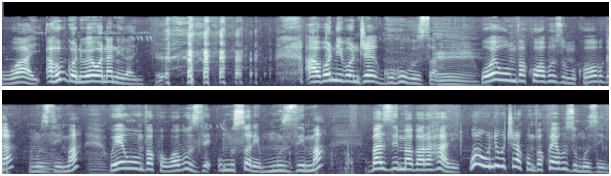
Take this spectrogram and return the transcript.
wayi ahubwo ni wowe wananiranye. Abo nibo nje guhuza. Wowe wumva ko wabuze umukobwa muzima wowe wumva ko wabuze umusore muzima bazima barahari. Wa wundi wicara akumva ko yabuze umuzima.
